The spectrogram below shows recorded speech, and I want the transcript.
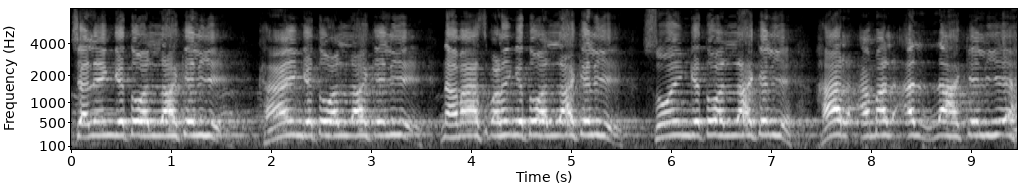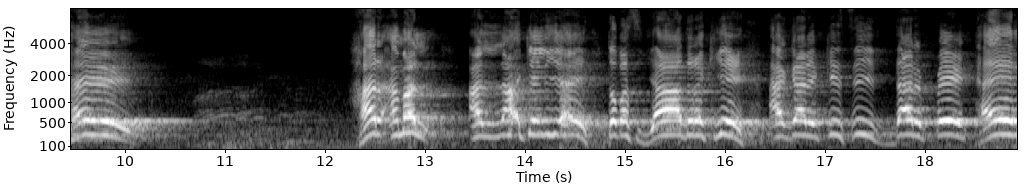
چلیں گے تو اللہ کے لیے، کھائیں گے تو اللہ کے لیے، نماز پڑھیں گے تو اللہ کے لیے، سوئیں گے تو اللہ کے لیے، ہر عمل اللہ کے لیے ہے۔ ہر عمل اللہ کے لیے ہے۔ تو بس یاد رکھیے، اگر کسی در پہ ٹھہر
